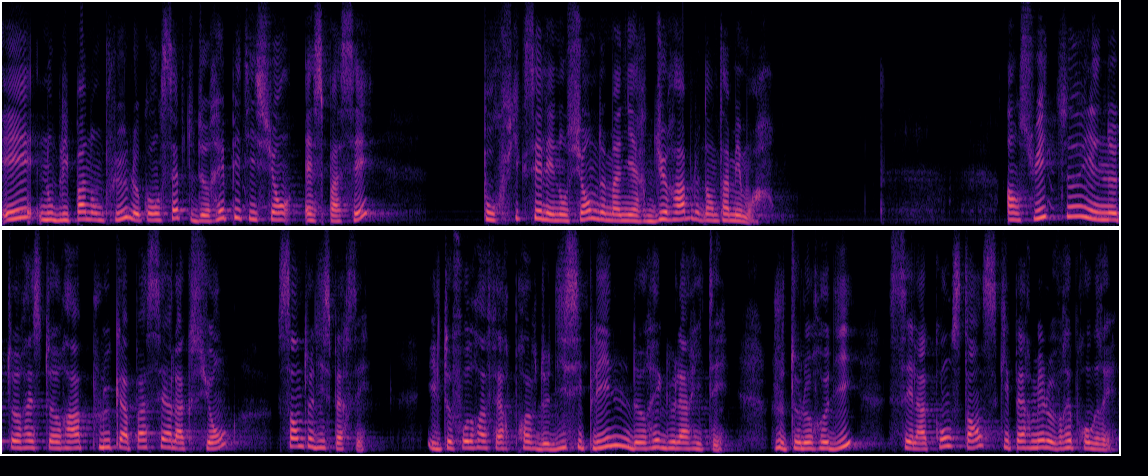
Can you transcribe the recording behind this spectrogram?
et n'oublie pas non plus le concept de répétition espacée pour fixer les notions de manière durable dans ta mémoire. Ensuite, il ne te restera plus qu'à passer à l'action sans te disperser. Il te faudra faire preuve de discipline, de régularité. Je te le redis, c'est la constance qui permet le vrai progrès.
